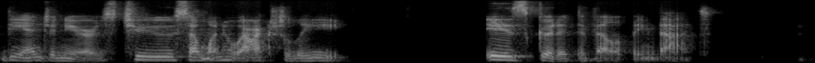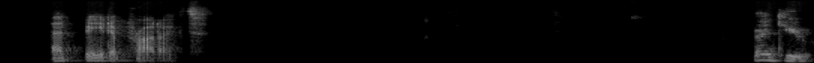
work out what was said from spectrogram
the engineers, to someone who actually is good at developing that, that beta product. Thank you.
